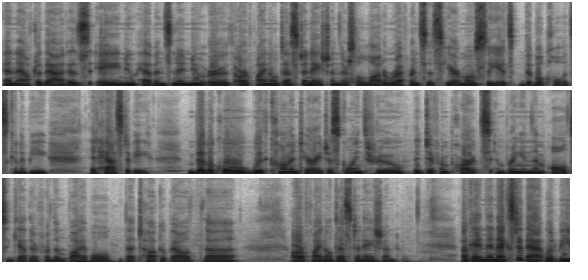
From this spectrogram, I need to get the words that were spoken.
And after that is a new heavens and a new earth, our final destination. There's a lot of references here. Mostly it's biblical. It's going to be, it has to be biblical with commentary, just going through the different parts and bringing them all together from the Bible that talk about the, our final destination. Okay, and then next to that would be,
